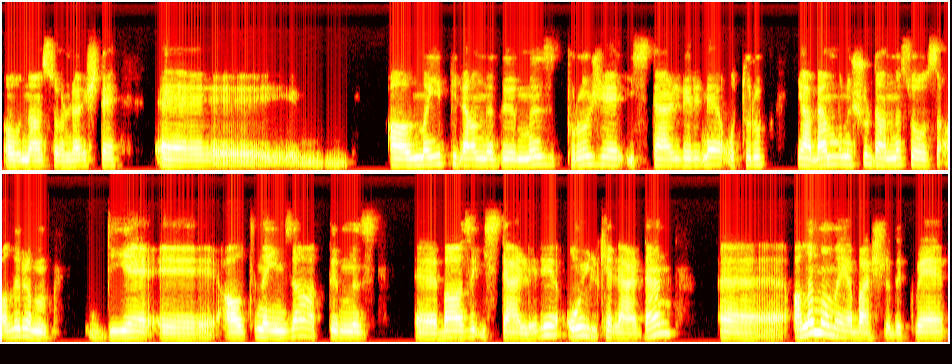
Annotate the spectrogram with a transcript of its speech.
Ondan sonra işte e, almayı planladığımız proje isterlerine oturup ya ben bunu şuradan nasıl olsa alırım diye e, altına imza attığımız e, bazı isterleri o ülkelerden e, alamamaya başladık ve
